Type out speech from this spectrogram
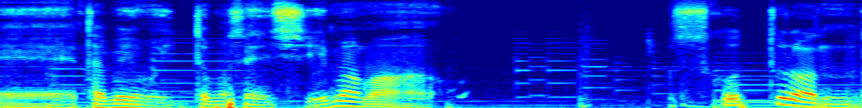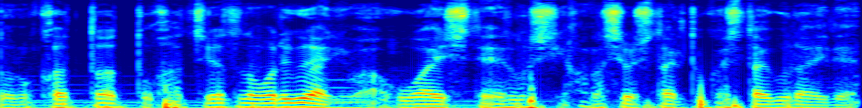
えー、旅にも行ってませんしまあまあスコットランドの方と8月の終わりぐらいにはお会いして少し話をしたりとかしたぐらいで、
